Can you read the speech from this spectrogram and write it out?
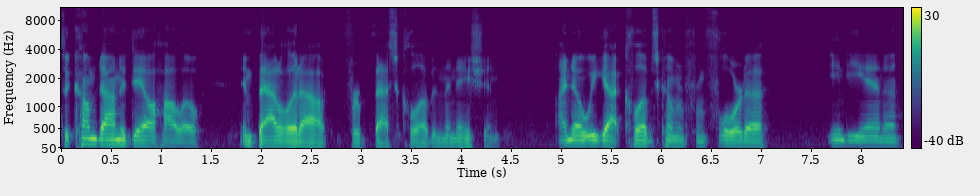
to come down to Dale Hollow and battle it out for best club in the nation. I know we got clubs coming from Florida, Indiana,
